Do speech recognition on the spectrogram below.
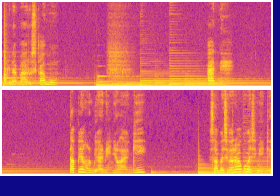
kenapa harus kamu? Tapi yang lebih anehnya lagi, sampai sekarang aku masih mikir.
